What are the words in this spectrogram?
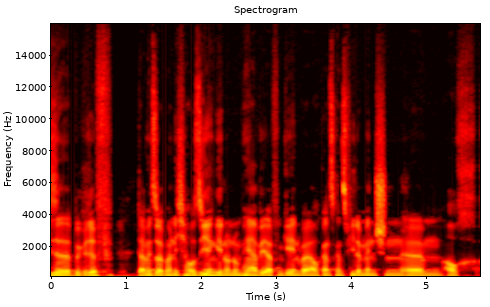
dieser Begriff, damit sollte man nicht hausieren gehen und umherwerfen gehen, weil auch ganz, ganz viele Menschen ähm, auch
